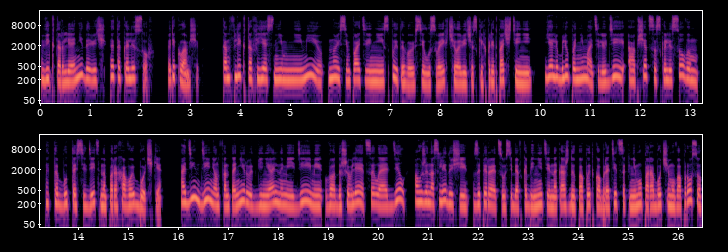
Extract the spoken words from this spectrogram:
Виктор Леонидович — это Колесов, рекламщик. Конфликтов я с ним не имею, но и симпатии не испытываю в силу своих человеческих предпочтений. Я люблю понимать людей, а общаться с Колесовым — это будто сидеть на пороховой бочке. Один день он фонтанирует гениальными идеями, воодушевляет целый отдел, а уже на следующий запирается у себя в кабинете и на каждую попытку обратиться к нему по рабочему вопросу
